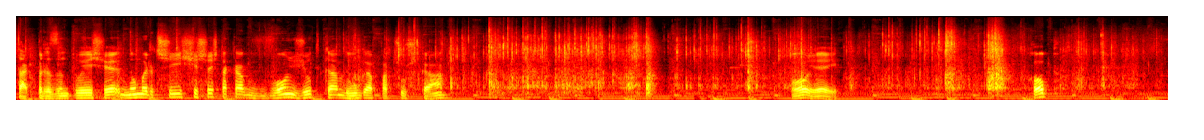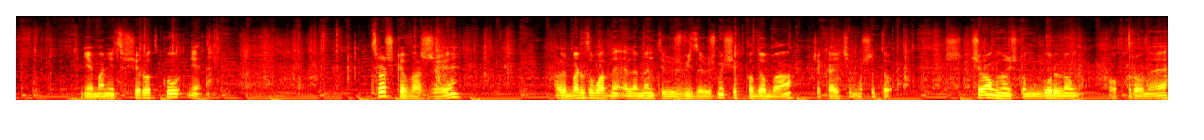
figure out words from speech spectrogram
Tak, prezentuje się numer 36, taka wąziutka, długa paczuszka. Ojej. Hop. Nie ma nic w środku? Nie. Troszkę waży, ale bardzo ładne elementy już widzę, już mi się podoba. Czekajcie, muszę to ściągnąć, tą górną ochronę.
